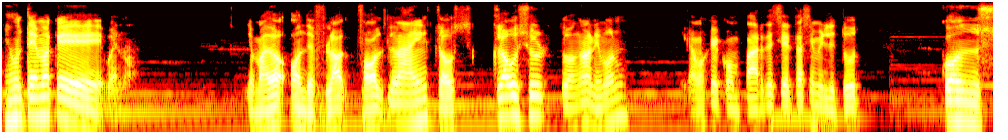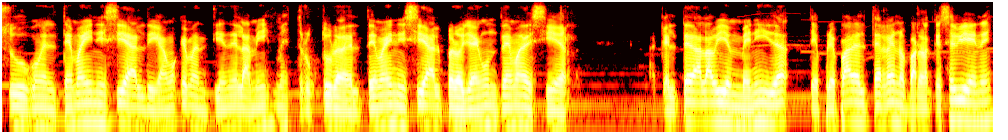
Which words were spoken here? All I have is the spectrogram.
Es un tema que, bueno, llamado On the Fault Line, Closure to an Animal, digamos que comparte cierta similitud con su con el tema inicial, digamos que mantiene la misma estructura del tema inicial, pero ya en un tema de cierre. Aquel te da la bienvenida, te prepara el terreno para lo que se viene.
